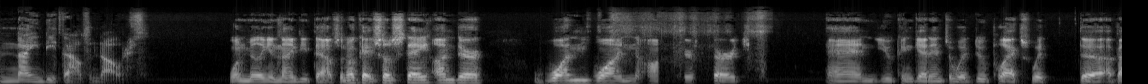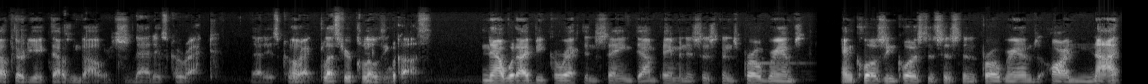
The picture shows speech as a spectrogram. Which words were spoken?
ninety thousand dollars. One million ninety thousand. Okay, so stay under one one on your search, and you can get into a duplex with the, about thirty-eight thousand dollars. That is correct. That is correct. Oh. Plus your closing costs. Now, would I be correct in saying down payment assistance programs and closing cost assistance programs are not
